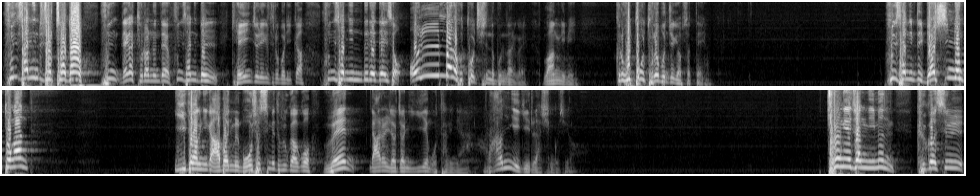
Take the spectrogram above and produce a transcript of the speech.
훈사님들조차도 훈, 내가 들었는데 훈사님들 개인적으로 얘기 들어보니까 훈사님들에 대해서 얼마나 호통을 주신다 모른다는 거예요. 왕님이. 그런 호통을 들어본 적이 없었대요. 훈사님들이 몇십 년 동안 이대왕리가 아버님을 모셨음에도 불구하고 왜 나를 여전히 이해 못하느냐 라는 얘기를 하신 거죠. 총회장님은 그것을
